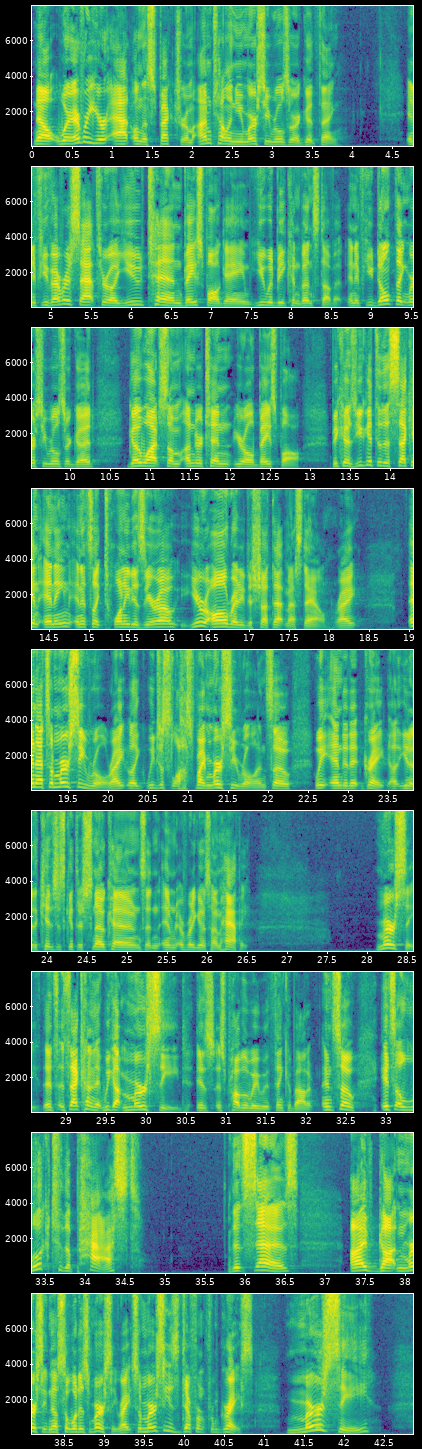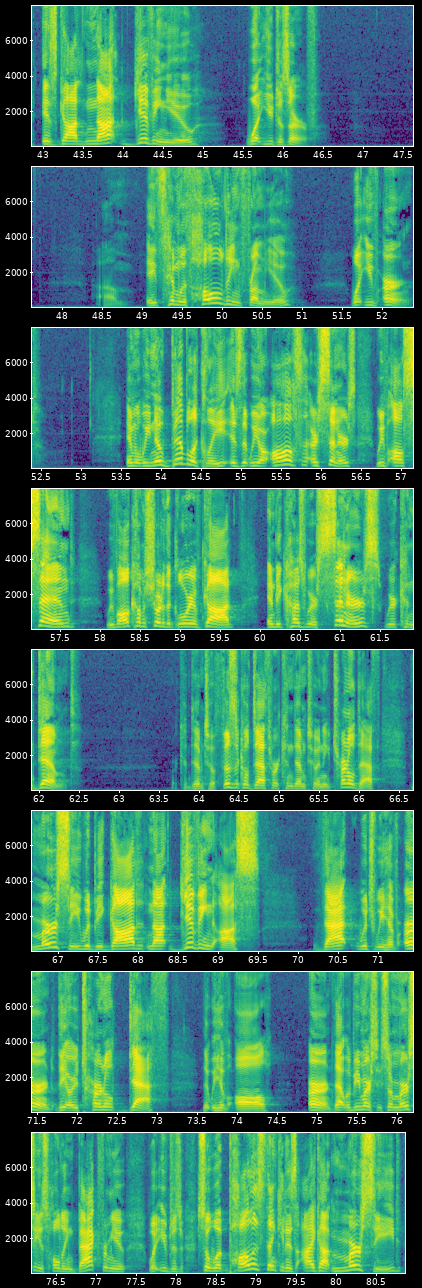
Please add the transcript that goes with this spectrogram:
Now, wherever you're at on the spectrum, I'm telling you, mercy rules are a good thing. And if you've ever sat through a U10 baseball game, you would be convinced of it. And if you don't think mercy rules are good, go watch some under 10 year old baseball. Because you get to the second inning and it's like 20 to 0 you're all ready to shut that mess down right? And that's a mercy rule right? Like we just lost by mercy rule and so we ended it great. Uh, you know the kids just get their snow cones and, and everybody goes home happy mercy it's, it's that kind of that we got mercied is, is probably the way we would think about it and so it's a look to the past that says I've gotten mercy. Now, so what is mercy, right? So mercy is different from grace. Mercy is God not giving you what you deserve. Um, it's Him withholding from you what you've earned. And what we know biblically is that we are all are sinners. We've all sinned. We've all come short of the glory of God. And because we're sinners, we're condemned. We're condemned to a physical death. We're condemned to an eternal death. Mercy would be God not giving us that which we have earned, the eternal death that we have all earned. That would be mercy. So mercy is holding back from you what you've deserved. So what Paul is thinking is, I got mercied.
